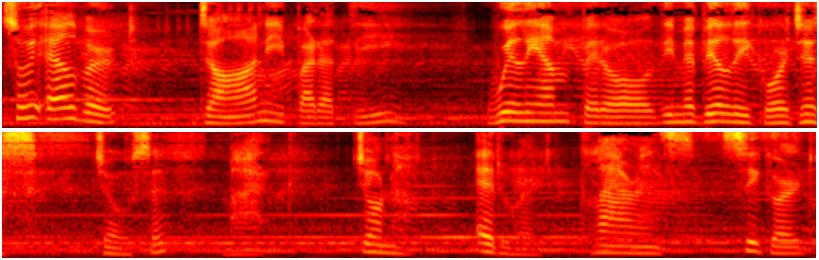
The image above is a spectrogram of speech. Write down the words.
Soy Albert. Johnny para ti. William, pero dime Billy, gorgeous. Joseph, Mark, Jonah, Edward, Clarence, Sigurd,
